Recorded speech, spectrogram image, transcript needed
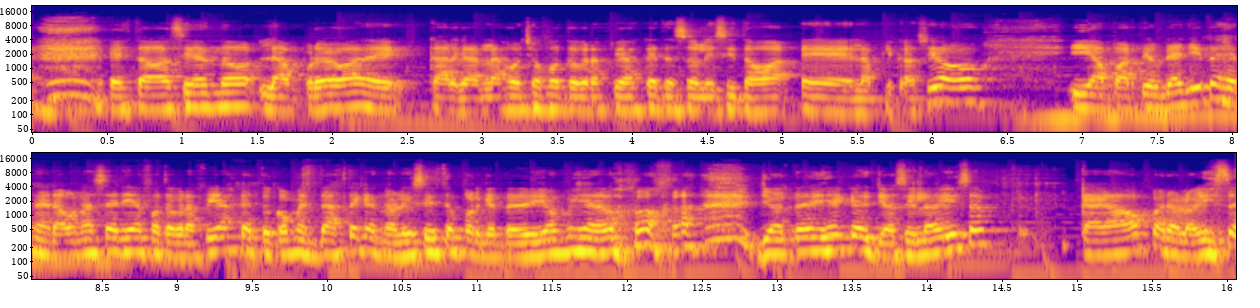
estaba haciendo la prueba de cargar las ocho fotografías que te solicitaba eh, la aplicación. Y a partir de allí te generaba una serie de fotografías que tú comentaste que no lo hiciste porque te dio miedo. yo te dije que yo sí lo hice cagado, pero lo hice.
